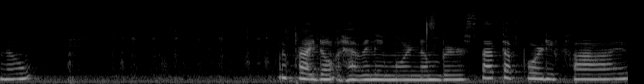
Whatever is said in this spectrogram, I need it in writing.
Nope. We probably don't have any more numbers. Not the 45.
